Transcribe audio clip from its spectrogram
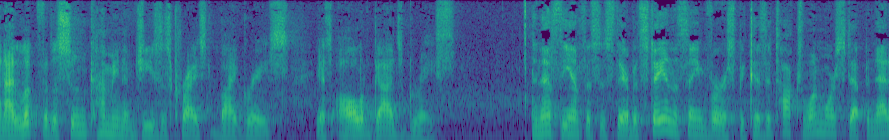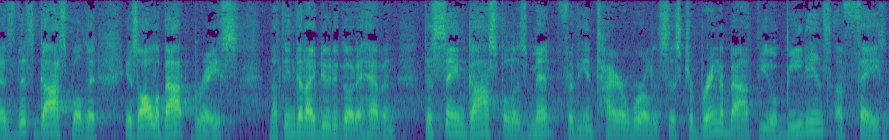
and I look for the soon coming of Jesus Christ by grace. It's all of God's grace. And that's the emphasis there. But stay in the same verse because it talks one more step, and that is this gospel that is all about grace, nothing that I do to go to heaven. This same gospel is meant for the entire world. It says to bring about the obedience of faith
